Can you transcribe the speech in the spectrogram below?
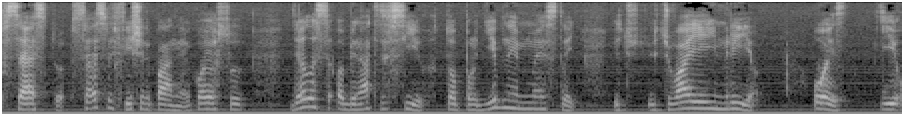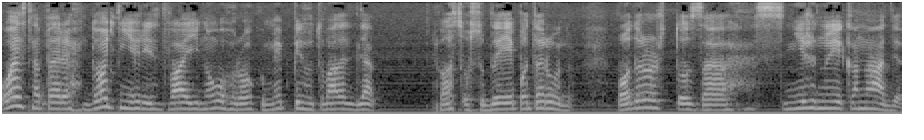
всесвіту, всесвіт фішінг плану, якою судилося об'єднати всіх, хто подібний мислить, відч- відчуває її мрію. Ось. І ось напередодні Різдва і Нового року ми підготували для вас особливий подарунок. Подорож до засніженої Канади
